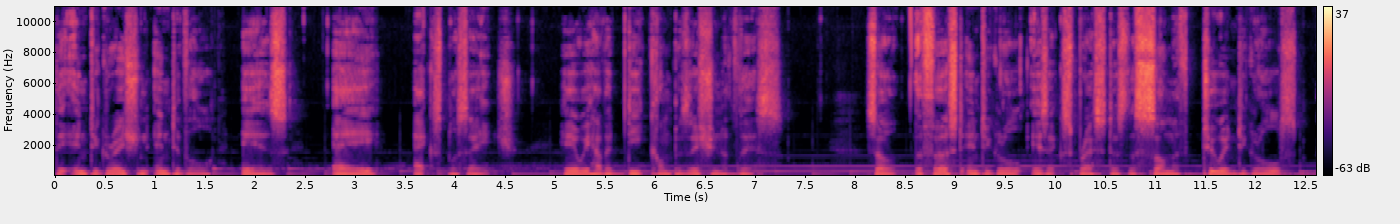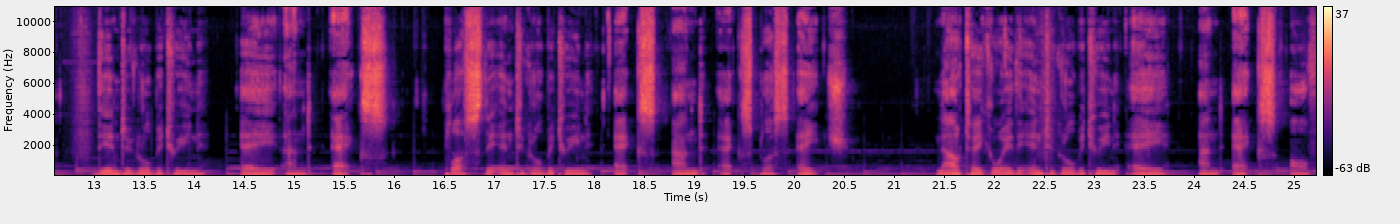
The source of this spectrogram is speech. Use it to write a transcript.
the integration interval is a x plus h. Here we have a decomposition of this. So the first integral is expressed as the sum of two integrals, the integral between a and x plus the integral between x and x plus h. Now take away the integral between a and x of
